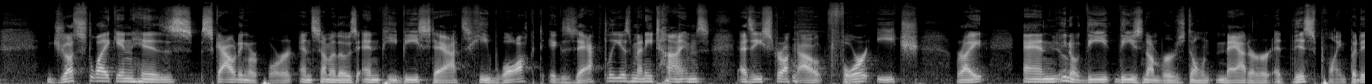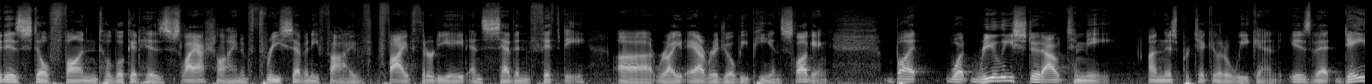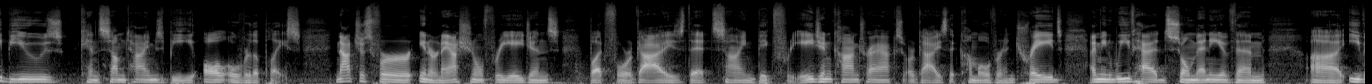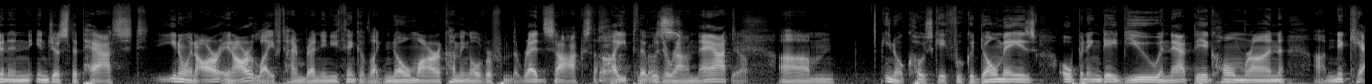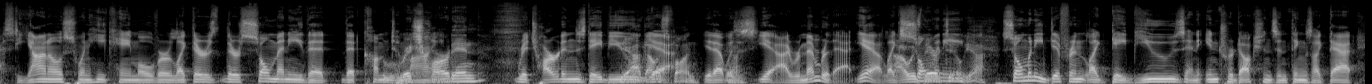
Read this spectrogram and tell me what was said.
Just like in his scouting report and some of those NPB stats, he walked exactly as many times as he struck out, for each, right? And you know the these numbers don't matter at this point, but it is still fun to look at his slash line of 375, 538, and 750, uh, right? Average OBP and slugging. But what really stood out to me on this particular weekend is that debuts can sometimes be all over the place. Not just for international free agents, but for guys that sign big free agent contracts or guys that come over in trades. I mean, we've had so many of them. Uh, even in, in just the past, you know, in our in our lifetime, Brendan, you think of like Nomar coming over from the Red Sox, the oh, hype that was around that. Yeah. Um, you know, Kosuke Fukudome's opening debut and that big home run, um, Nick Castellanos when he came over. Like there's there's so many that that come to Rich mind. Rich Harden. Rich Harden's debut. Yeah, that yeah. was fun. Yeah, that was yeah. yeah. I remember that. Yeah, like so many too, yeah. so many different like debuts and introductions and things like that.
